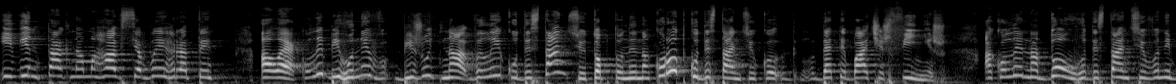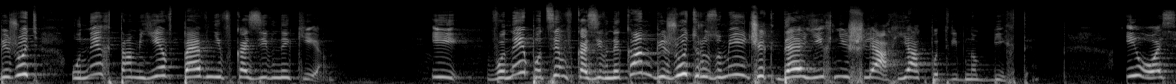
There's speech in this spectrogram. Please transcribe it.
І він так намагався виграти. Але коли бігуни біжуть на велику дистанцію, тобто не на коротку дистанцію, де ти бачиш фініш, а коли на довгу дистанцію вони біжуть, у них там є певні вказівники. І вони по цим вказівникам біжуть, розуміючи, де їхній шлях, як потрібно бігти. І ось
